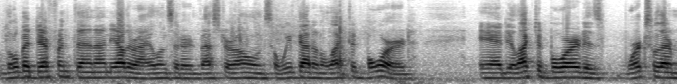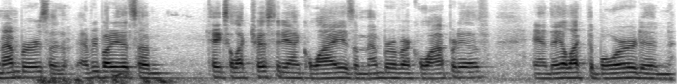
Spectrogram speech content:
little bit different than on the other islands that are investor owned. So we've got an elected board, and the elected board is works with our members. Everybody that's um, takes electricity on Kauai is a member of our cooperative, and they elect the board and.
